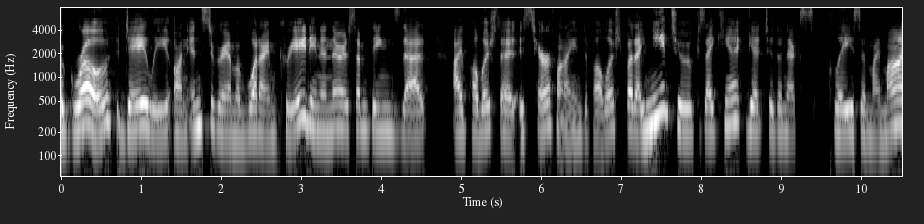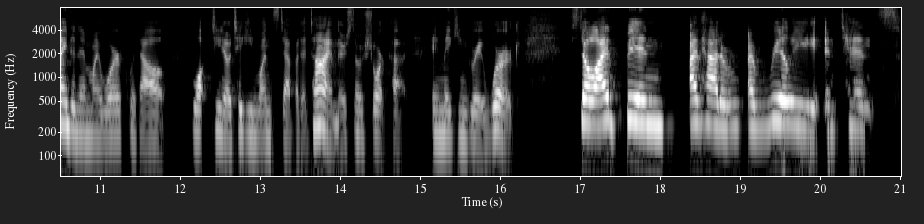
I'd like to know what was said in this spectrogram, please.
the growth daily on instagram of what i'm creating and there are some things that i publish that is terrifying to publish but i need to because i can't get to the next place in my mind and in my work without what you know taking one step at a time. There's no shortcut in making great work. So i've been I've had a, a really intense,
